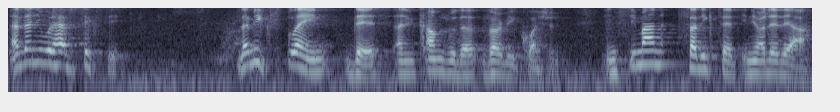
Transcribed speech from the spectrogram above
and then you would have 60. Let me explain this, and it comes with a very big question. In Siman Tzadik Tet, in Yoreh De'ah,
